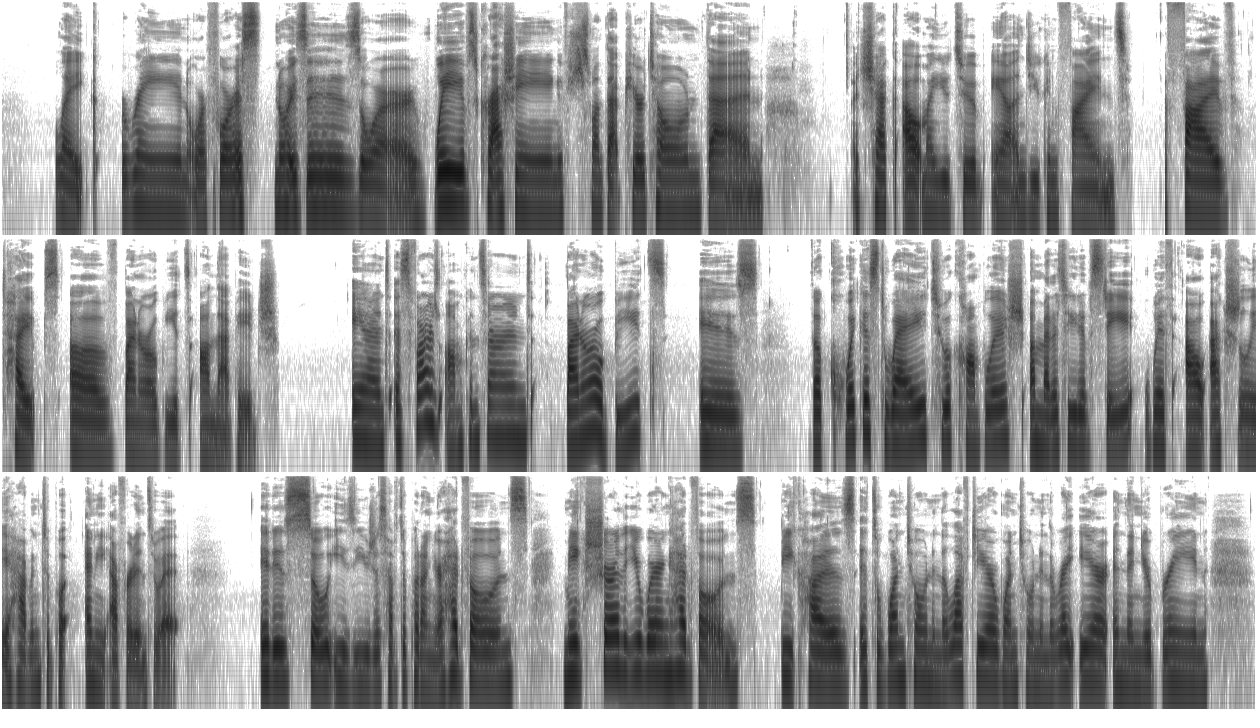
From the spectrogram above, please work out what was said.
like rain or forest noises or waves crashing, if you just want that pure tone, then check out my YouTube and you can find five types of binaural beats on that page. And as far as I'm concerned, binaural beats is the quickest way to accomplish a meditative state without actually having to put any effort into it. It is so easy. You just have to put on your headphones. Make sure that you're wearing headphones because it's one tone in the left ear, one tone in the right ear, and then your brain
